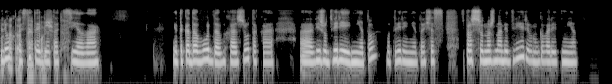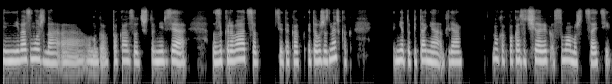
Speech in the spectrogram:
ну, легкость, это идет от тела. Это когда вода выхожу такая, а, вижу дверей нету, вот дверей нету. Я сейчас спрашиваю, нужна ли дверь, он говорит нет невозможно, а, он показывает, что нельзя закрываться. Это как, это уже, знаешь, как нету питания для, ну, как показывает человек, с ума может сойти,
